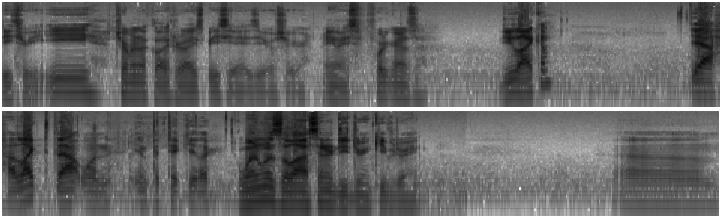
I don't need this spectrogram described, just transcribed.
D3E, terminal electrolytes, BCA, zero sugar. Anyways, 40 grams. Do you like them? Yeah, I liked that one in particular. When was the last energy drink you've drank? Um,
